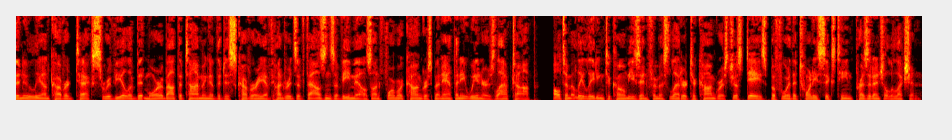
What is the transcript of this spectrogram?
The newly uncovered texts reveal a bit more about the timing of the discovery of hundreds of thousands of emails on former Congressman Anthony Weiner's laptop, ultimately leading to Comey's infamous letter to Congress just days before the 2016 presidential election.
